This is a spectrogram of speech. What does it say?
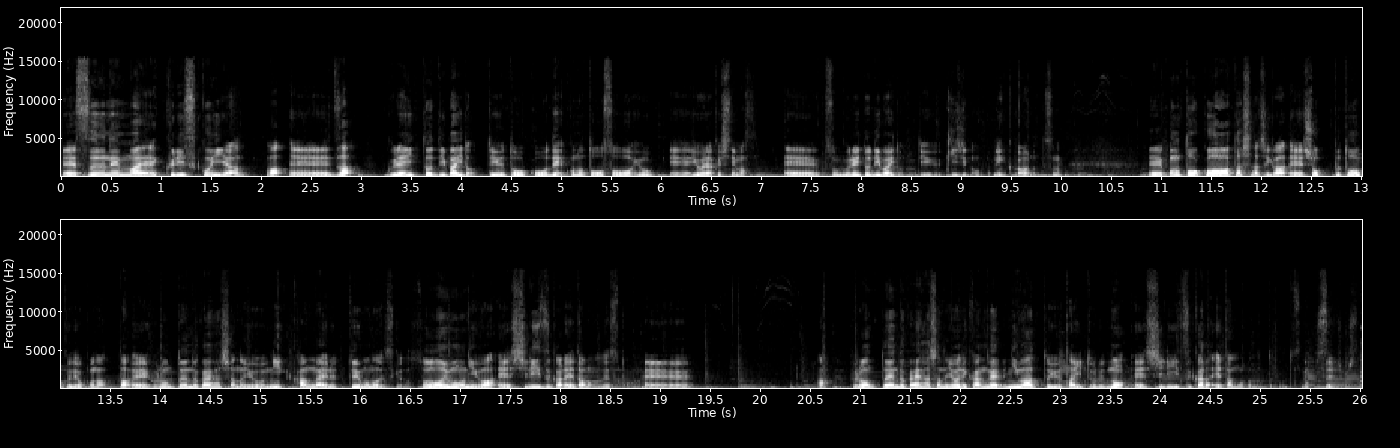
えー、数年前、クリス・コイヤーは、えー、ザ・グレート・ディバイドという投稿でこの闘争をよ,、えー、要約しています、えー、そのグレート・ディバイドっていう記事のリンクがあるんですね。えー、この投稿は私たちが、えー、ショップトークで行った、えー、フロントエンド開発者のように考えるというものですけど、そういうものには、えシリーズから得たものですと。えあフロントエンド開発者のように考えるにはというタイトルの、えシリーズから得たものだということですね。失礼しました。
